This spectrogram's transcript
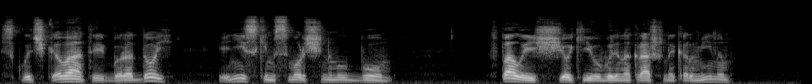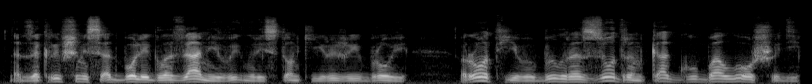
с клочковатой бородой и низким сморщенным лбом. Впалые щеки его были накрашены кармином, над закрывшимися от боли глазами выгнулись тонкие рыжие брови. Рот его был разодран, как губа лошади.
